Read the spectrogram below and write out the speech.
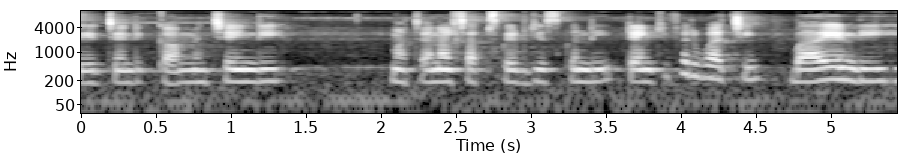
షేర్ చేయండి కామెంట్ చేయండి. మా ఛానల్ సబ్స్క్రైబ్ చేసుకోండి. Thank you for watching. Bye అండి.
